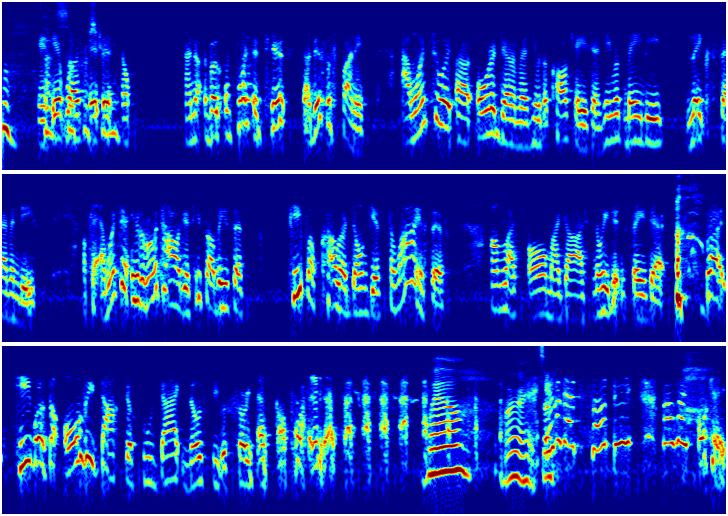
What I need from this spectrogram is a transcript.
Oh, that's it so was, frustrating. It, it, oh, I know, but unfortunately, now this was funny. I went to an older gentleman. He was a Caucasian. He was maybe late 70s. Okay, I went to, he was a rheumatologist. He told me, he said, people of color don't get psoriasis. I'm like, oh my gosh, no, he didn't say that. but he was the only doctor who diagnosed me with psoriatic arthritis. well, all right. So isn't that something? I was like, okay,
